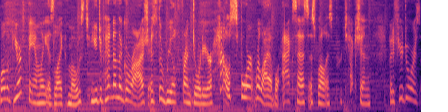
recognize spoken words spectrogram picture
Well, if your family is like most, you depend on the garage as the real front door to your house for reliable access as well as protection. But if your door is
